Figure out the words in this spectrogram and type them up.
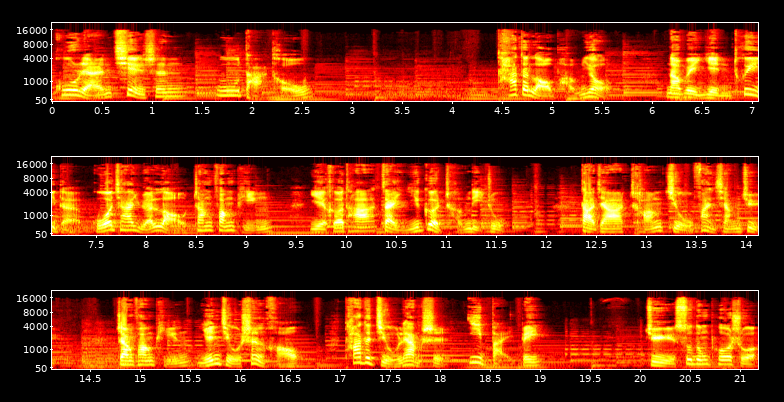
忽然欠身乌打头。”他的老朋友，那位隐退的国家元老张方平，也和他在一个城里住，大家常酒饭相聚。张方平饮酒甚豪，他的酒量是一百杯。据苏东坡说，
